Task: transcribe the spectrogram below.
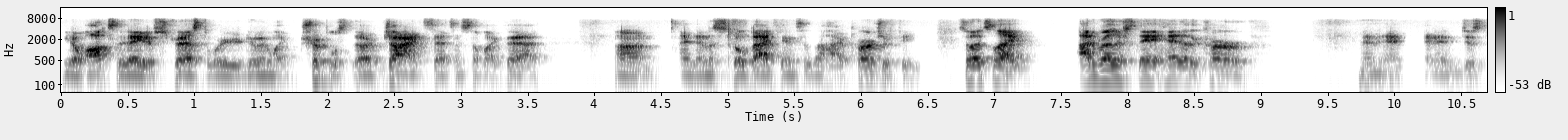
you know, oxidative stress to where you're doing like triple or giant sets and stuff like that. Um, and then let's go back into the hypertrophy. So it's like I'd rather stay ahead of the curve and, and, and just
